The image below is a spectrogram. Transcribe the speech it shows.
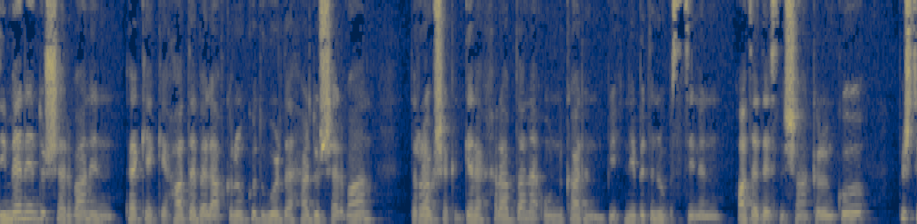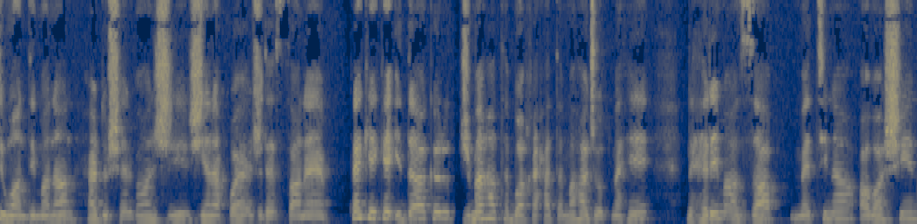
dîmenên du şervanên PKK hate belavkirin ku di wir de her du şervan di rewşek gelek xerab dane û nikarin bîhnê bidin û bistînin. Hate destnîşankirin ku piştî wan dîmenan her du şervan jî jiyana xwe ji dest dane. PKK îdia kir ji meha tebaxê heta meha cotmehê li herêma Zap, Metîna, Avaşîn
